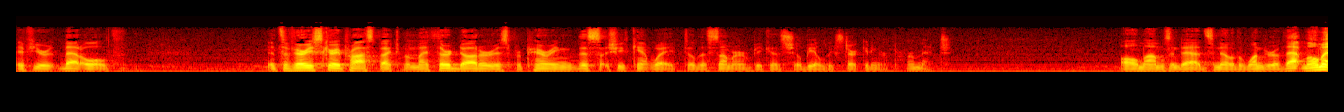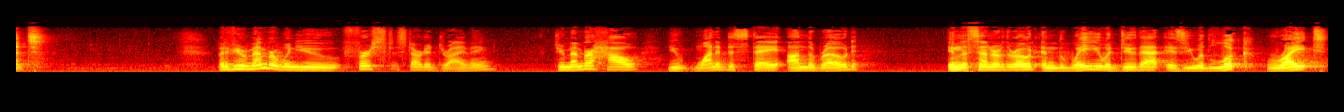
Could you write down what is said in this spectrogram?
if you're that old? It's a very scary prospect, but my third daughter is preparing this. She can't wait till this summer because she'll be able to start getting her permit. All moms and dads know the wonder of that moment. But if you remember when you first started driving, do you remember how you wanted to stay on the road, in the center of the road? And the way you would do that is you would look right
